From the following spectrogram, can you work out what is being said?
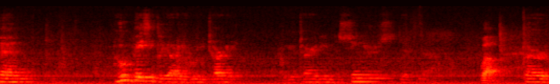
And who basically are you really targeting? Are you targeting the seniors Well, that are, I are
